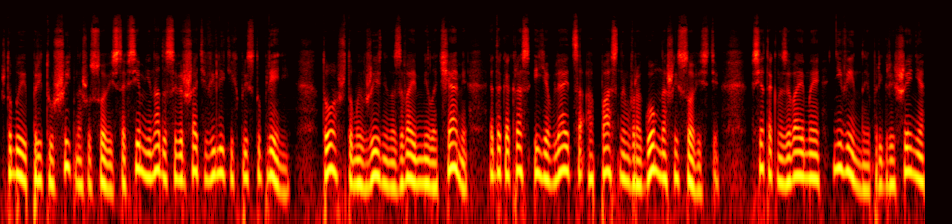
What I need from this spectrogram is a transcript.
Чтобы притушить нашу совесть, совсем не надо совершать великих преступлений. То, что мы в жизни называем мелочами, это как раз и является опасным врагом нашей совести. Все так называемые невинные прегрешения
